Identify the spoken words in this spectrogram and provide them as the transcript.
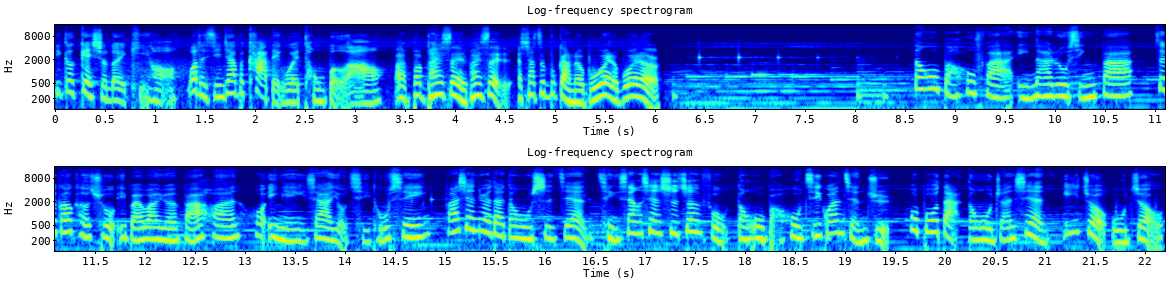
你搁继续落去吼，我就真正要敲电话通报啊哦！啊，拍拍谁拍谁，下次不敢了，不会了，不会了。保护法已纳入刑罚，最高可处一百万元罚款或一年以下有期徒刑。发现虐待动物事件，请向县市政府动物保护机关检举，或拨打动物专线一九五九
